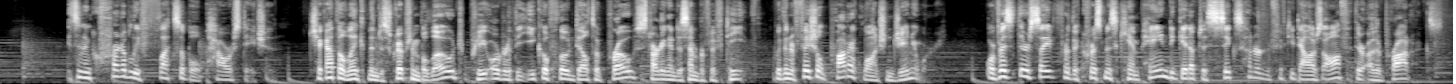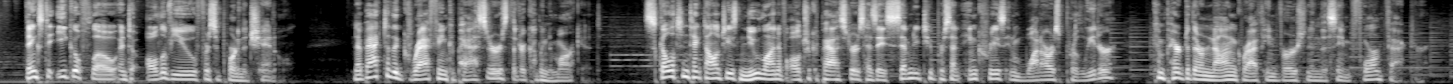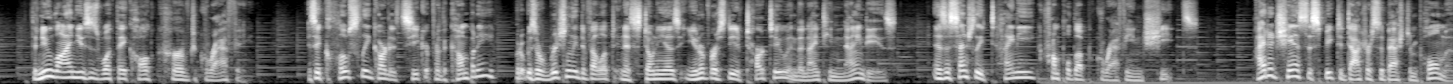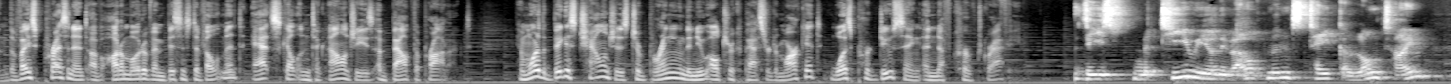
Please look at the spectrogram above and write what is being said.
It's an incredibly flexible power station Check out the link in the description below to pre-order the EcoFlow Delta Pro starting on December 15th, with an official product launch in January. Or visit their site for the Christmas campaign to get up to $650 off their other products. Thanks to EcoFlow and to all of you for supporting the channel. Now back to the graphene capacitors that are coming to market. Skeleton Technologies' new line of ultracapacitors has a 72% increase in watt hours per liter compared to their non-graphene version in the same form factor. The new line uses what they call curved graphene, is a closely guarded secret for the company, but it was originally developed in Estonia's University of Tartu in the 1990s and is essentially tiny, crumpled up graphene sheets. I had a chance to speak to Dr. Sebastian Pohlmann, the Vice President of Automotive and Business Development at Skeleton Technologies, about the product. And one of the biggest challenges to bringing the new ultracapacitor to market was producing enough curved graphene. These material developments take a long time,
